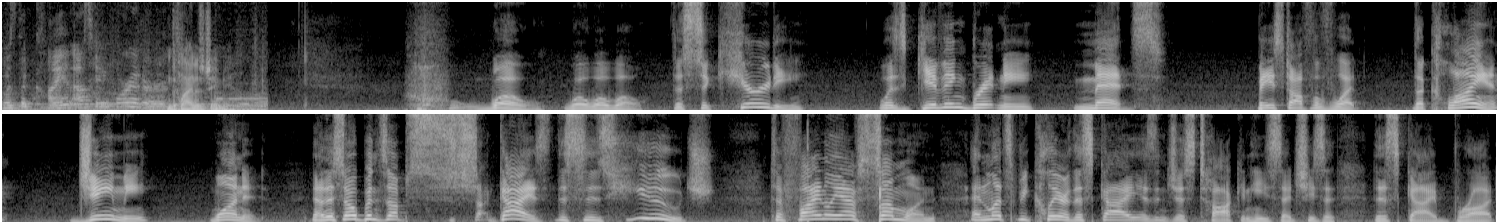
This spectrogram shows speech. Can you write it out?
Was the client asking for it, or? The client is Jamie. Whoa, whoa, whoa, whoa. The security was giving Britney meds based off of what the client, Jamie, wanted. Now, this opens up, guys, this is huge. To finally have someone, and let's be clear, this guy isn't just talking, he said, she said, this guy brought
